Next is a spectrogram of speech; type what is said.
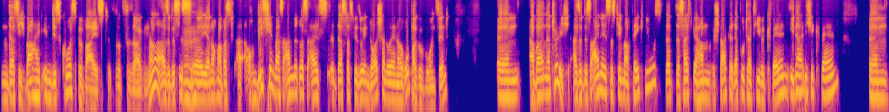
dass sich Wahrheit im Diskurs beweist, sozusagen. Ne? Also das ist mhm. äh, ja nochmal was, äh, auch ein bisschen was anderes als das, was wir so in Deutschland oder in Europa gewohnt sind. Ähm, aber natürlich, also das eine ist das Thema Fake News. Das, das heißt, wir haben starke reputative Quellen, inhaltliche Quellen. Ähm,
